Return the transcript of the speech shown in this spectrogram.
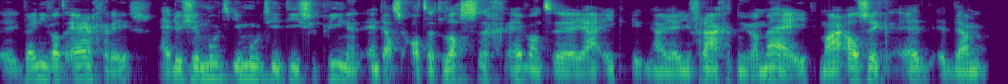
Ik weet niet wat erger is. Hè, dus je moet, je moet die discipline, en dat is altijd lastig, hè, want uh, ja, ik, ik, nou ja, je vraagt het nu aan mij. Maar als ik, eh, dan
